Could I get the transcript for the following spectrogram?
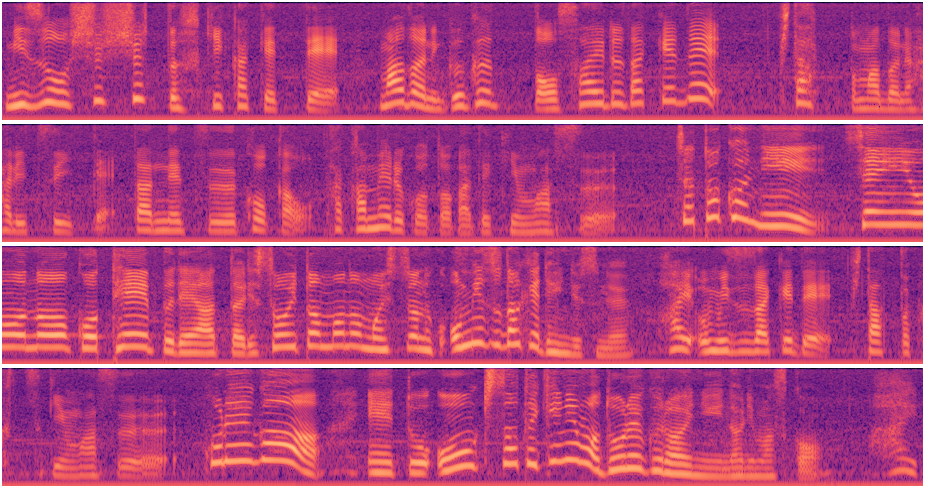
水をシュッシュッと吹きかけて窓にググッと押さえるだけでピタッと窓に張り付いて断熱効果を高めることができます。じゃあ特に専用のこうテープであったりそういったものも必要なくお水だけでいいんですね？はいお水だけでピタッとくっつきます。これが、えーと、大きさ的にはどれぐらいになりますか？はい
